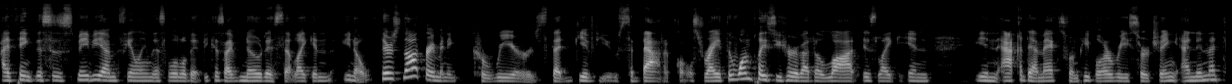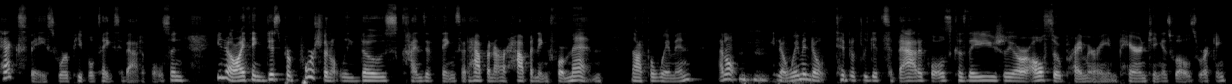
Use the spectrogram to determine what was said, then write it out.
I think this is maybe I'm feeling this a little bit because I've noticed that, like, in, you know, there's not very many careers that give you sabbaticals, right? The one place you hear about it a lot is like in, in academics when people are researching and in the tech space where people take sabbaticals and you know i think disproportionately those kinds of things that happen are happening for men not for women i don't mm-hmm. you know women don't typically get sabbaticals because they usually are also primary in parenting as well as working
